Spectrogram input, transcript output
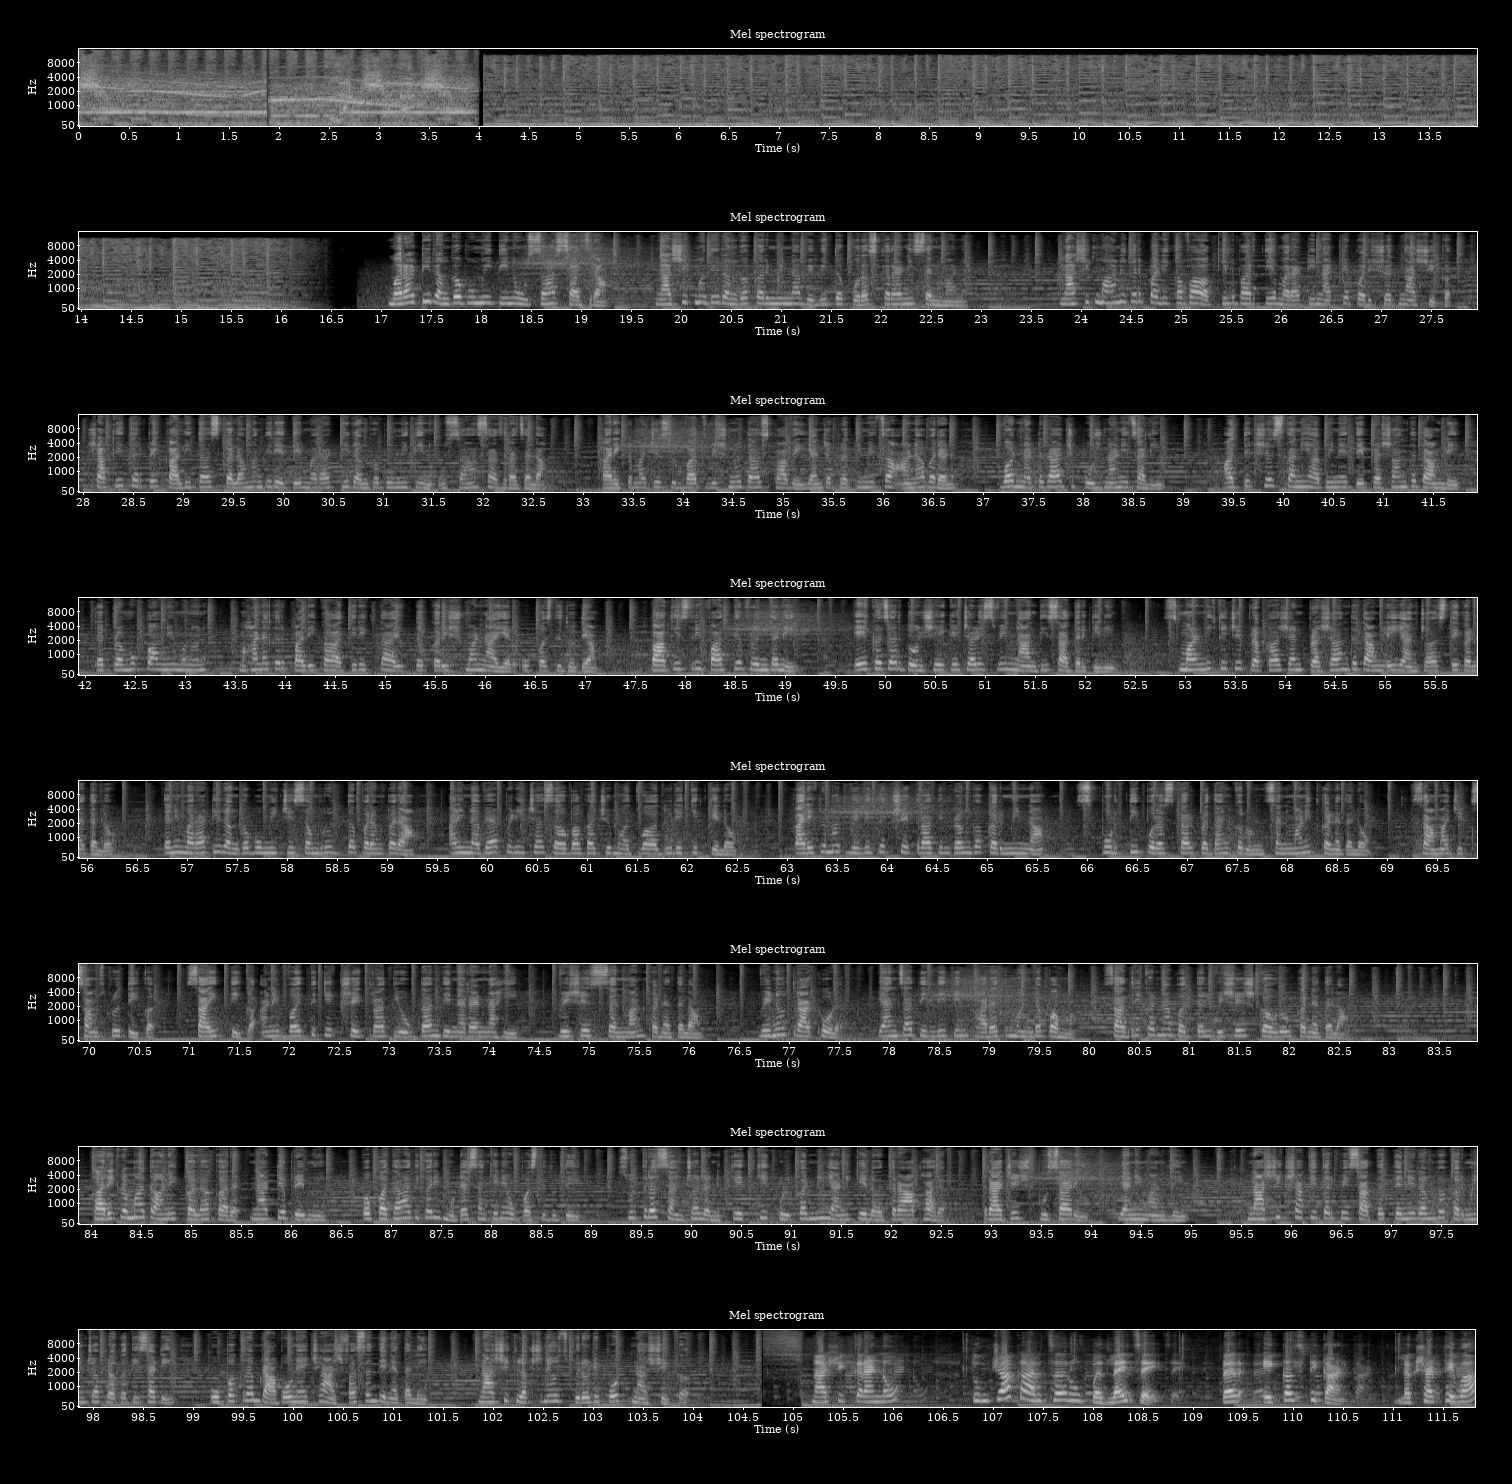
लक्ष लक्ष लक्ष मराठी रंगभूमी दिन उत्साहात साजरा. नाशिकमध्ये रंगकर्मींना विविध पुरस्कारांनी सन्मान नाशिक महानगरपालिका व अखिल भारतीय मराठी नाट्य परिषद नाशिक. शाखेतर्फे कालिदास कलामंदिर येथे मराठी रंगभूमी दिन उत्साहात साजरा झाला. कार्यक्रमाची सुरुवात विष्णुदास भावे यांच्या प्रतिमेचं अनावरण व नटराज पूजनाने झाली. अध्यक्षस्थानी अभिनेते प्रशांत दामले तर प्रमुख पाहुणे म्हणून महानगरपालिका अतिरिक्त आयुक्त करिश्मा नायर उपस्थित होत्या. पाकिस्त्री वाद्यवृंदने एक हजार दोनशे एकेचाळीसवी नांदी सादर केली. स्मरणिकेचे प्रकाशन प्रशांत तांबले यांच्या हस्ते करण्यात आलं. त्यांनी मराठी रंगभूमीची समृद्ध परंपरा आणि नव्या पिढीच्या सहभागाचे महत्त्व अधोरेखित केलं. कार्यक्रमात विविध क्षेत्रातील रंगकर्मींना स्फूर्ती पुरस्कार प्रदान करून सन्मानित करण्यात आलं. सामाजिक सांस्कृतिक साहित्यिक आणि वैद्यकीय क्षेत्रात योगदान देणाऱ्यांनाही विशेष सन्मान करण्यात आला. विनोद राठोड यांचा दिल्लीतील भारत मंडपम सादरीकरणाबद्दल विशेष गौरव करण्यात आला. कार्यक्रमात अनेक कलाकार नाट्यप्रेमी व पदाधिकारी मोठ्या संख्येने उपस्थित होते. सूत्रसंचालन केतकी कुलकर्णी यांनी केलं तर आभार. राजेश पुसारे यांनी मानले. नाशिक शाखेतर्फे सातत्याने रंगकर्मींच्या प्रगतीसाठी उपक्रम राबवण्याचे आश्वासन देण्यात आले. नाशिक लक्ष न्यूज ब्युरो रिपोर्ट नाशिक. नाशिककरांनो तुमच्या कारचं रूप बदलायचंय. तर एकच ठिकाण लक्षात ठेवा.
